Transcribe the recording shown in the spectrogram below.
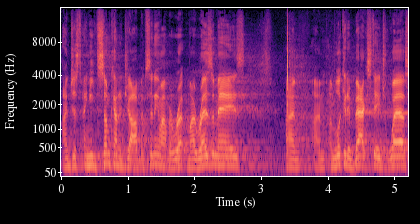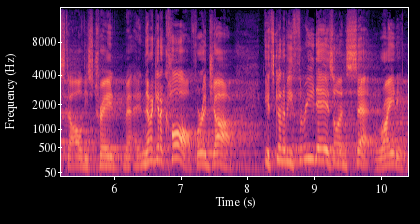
I'm just, I need some kind of job. I'm sending out my, re- my resumes. I'm, I'm, I'm looking at Backstage West, all these trade, and then I get a call for a job. It's going to be three days on set writing.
